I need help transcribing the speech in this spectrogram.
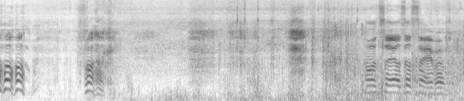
Oh, fuck. I would say it's the same.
